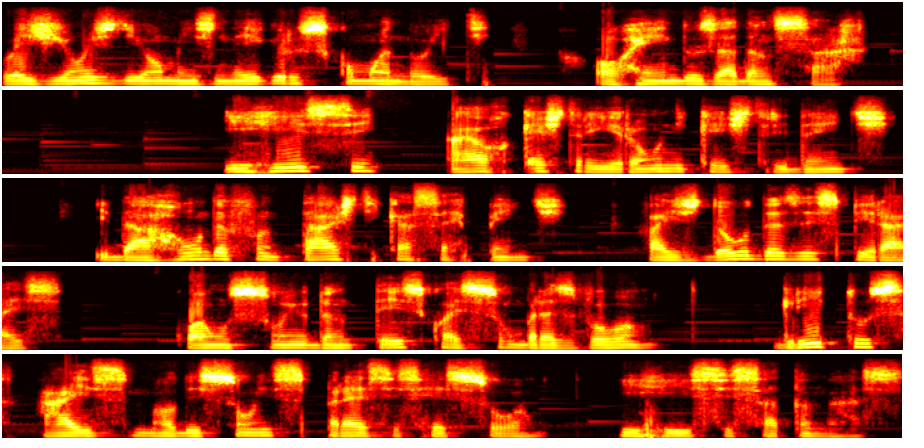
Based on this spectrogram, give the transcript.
legiões de homens negros como a noite, horrendos a dançar. E ri-se a orquestra irônica estridente, e da ronda fantástica a serpente faz doudas espirais, qual um sonho dantesco as sombras voam, gritos, ais, maldições, preces ressoam, e ri-se Satanás.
